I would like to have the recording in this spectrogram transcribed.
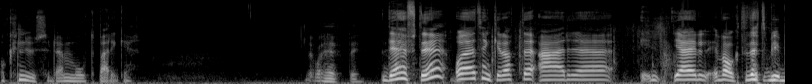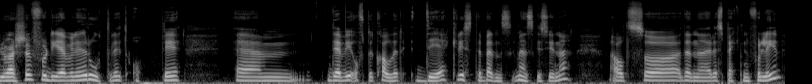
og knuser dem mot berget. Det var heftig. Det er heftig, og jeg tenker at det er eh, Jeg valgte dette bibelverset fordi jeg ville rote litt opp i det vi ofte kaller det kristne menneskesynet. Altså denne respekten for liv,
